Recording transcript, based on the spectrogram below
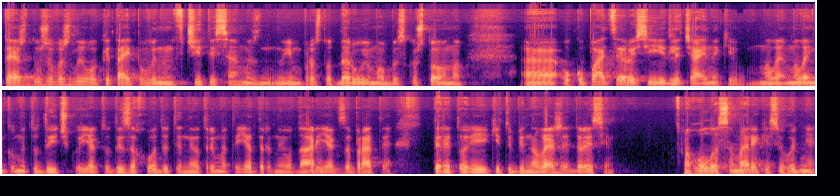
Теж дуже важливо. Китай повинен вчитися. Ми їм просто даруємо безкоштовно е, окупація Росії для чайників, мале, маленьку методичку, як туди заходити, не отримати ядерний удар, як забрати території, які тобі належать. До речі, Голос Америки сьогодні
